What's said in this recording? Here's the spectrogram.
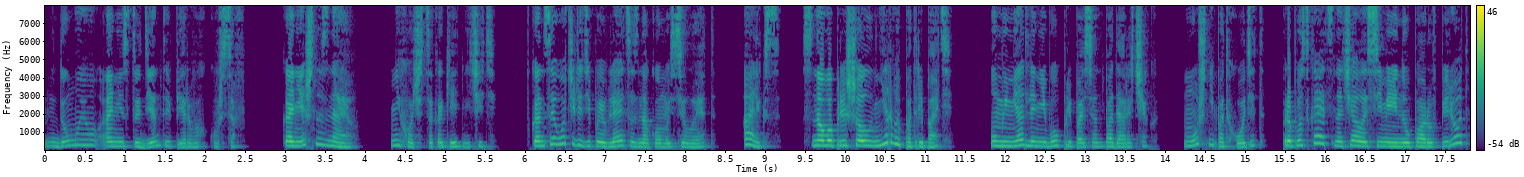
Думаю, они студенты первых курсов. Конечно, знаю. Не хочется кокетничать. В конце очереди появляется знакомый силуэт. «Алекс, Снова пришел нервы потрепать? У меня для него припасен подарочек. Муж не подходит, пропускает сначала семейную пару вперед,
